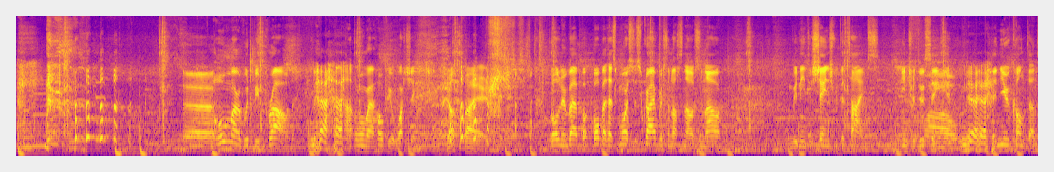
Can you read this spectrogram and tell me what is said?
Uh, Omar would be proud. Uh, Omar, I hope you're watching. Shots fired. Dolly and Bob Bobat has more subscribers than us now, so now we need to change with the times. Introducing Wow. the new content.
